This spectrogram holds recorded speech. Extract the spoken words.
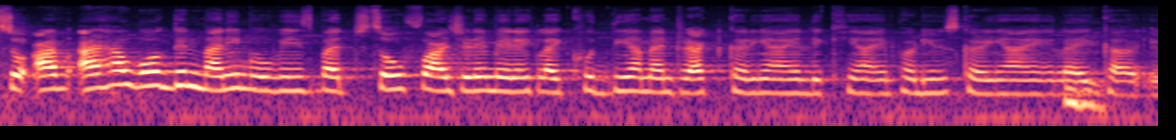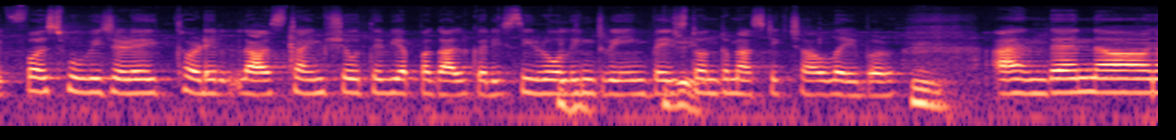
so I've, I have worked in many movies, but so far ਜਿਹੜੇ ਮੇਰੇ like ਖੁਦ ਦੀਆਂ ਮੈਂ ਡਾਇਰੈਕਟ ਕਰੀਆਂ ਹੈ ਲਿਖੀਆਂ ਹੈ ਪ੍ਰੋਡਿਊਸ ਕਰੀਆਂ ਹੈ ਲਾਈਕ ਫਰਸਟ ਮੂਵੀ ਜਿਹੜੇ ਤੁਹਾਡੇ ਲਾਸਟ ਟਾਈਮ ਸ਼ੋ ਤੇ ਵੀ ਆਪਾਂ ਗੱਲ ਕਰੀ ਸੀ rolling dream ji. Based on domestic child labour and then uh,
